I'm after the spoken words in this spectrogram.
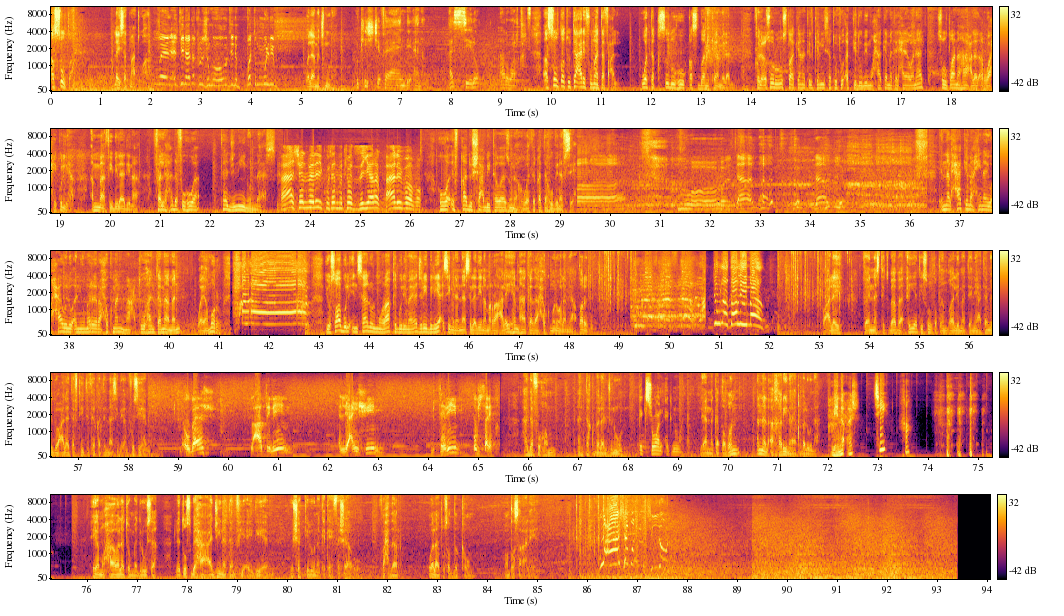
السلطة ليست معتوهة الله يلعن هذاك الجمهور دين بات اللي ولا مجنونة. ما كاينش عندي أنا؟ السيلو هذا الورقه السلطة تعرف ما تفعل وتقصده قصدا كاملا. في العصور الوسطى كانت الكنيسة تؤكد بمحاكمة الحيوانات سلطانها على الأرواح كلها. أما في بلادنا فالهدف هو تجنين الناس. عاش الملك وتنمتوا الزيارة. علي بابا. هو إفقاد الشعب توازنه وثقته بنفسه. إن الحاكم حين يحاول أن يمرر حكما معتوها تماما ويمر. يصاب الإنسان المراقب لما يجري باليأس من الناس الذين مر عليهم هكذا حكم ولم يعترضوا. دولة ظالمة! وعليه فإن استتباب أية سلطة ظالمة يعتمد على تفتيت ثقة الناس بأنفسهم. الأوباش العاطلين اللي عايشين بالتهريب وبالسرقة. هدفهم أن تقبل الجنون. إكس 1 إكس 1 لأنك تظن أن الآخرين يقبلونه. ميناقش؟ شي خا هي محاولة مدروسة لتصبح عجينة في أيديهم يشكلونك كيف شاءوا. فاحذر ولا تصدقهم. وانتصر عليهم وعاش محمد شلول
